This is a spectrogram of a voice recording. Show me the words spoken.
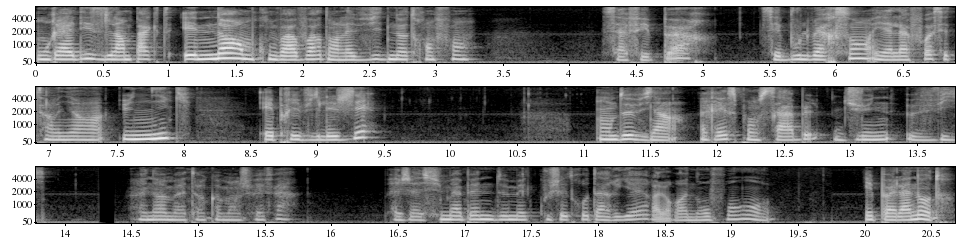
on réalise l'impact énorme qu'on va avoir dans la vie de notre enfant. Ça fait peur, c'est bouleversant et à la fois c'est un lien unique et privilégié. On devient responsable d'une vie. Ah non mais attends, comment je vais faire? Bah, J'assume à peine de m'être couché trop tard hier, alors un enfant... Euh. Et pas la nôtre.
